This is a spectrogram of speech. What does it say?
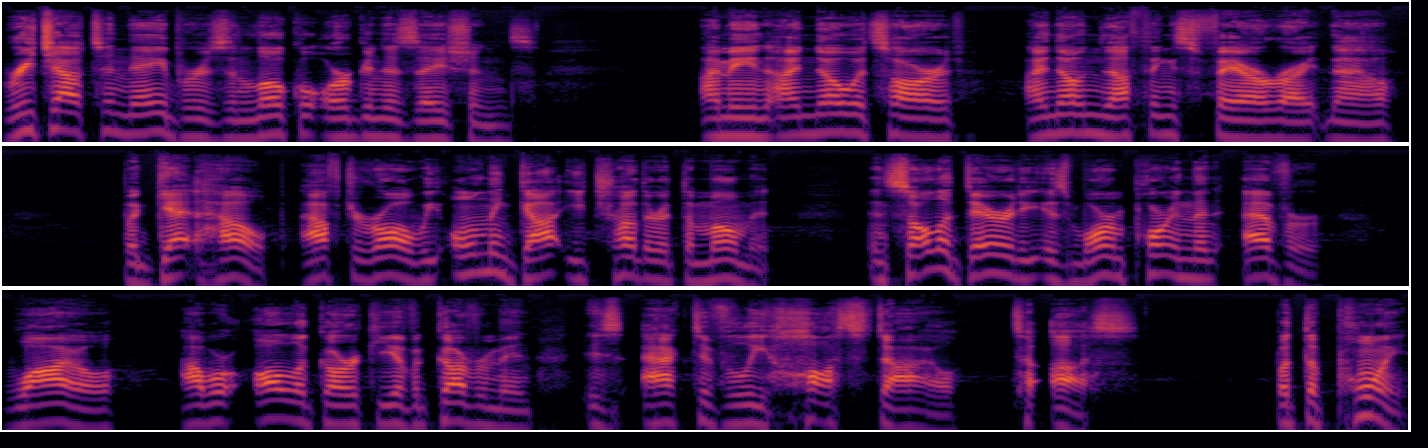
Reach out to neighbors and local organizations. I mean, I know it's hard. I know nothing's fair right now, but get help. After all, we only got each other at the moment, and solidarity is more important than ever while our oligarchy of a government is actively hostile to us. But the point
